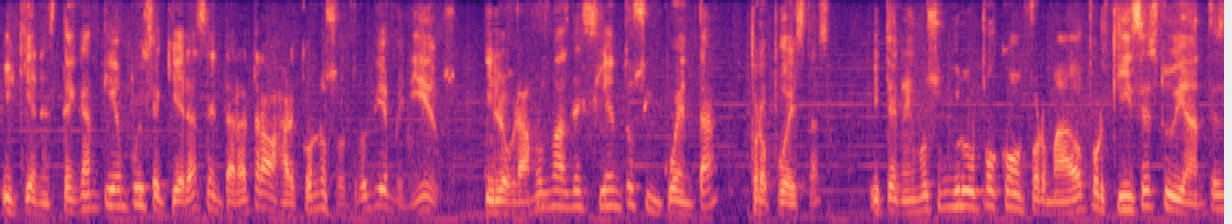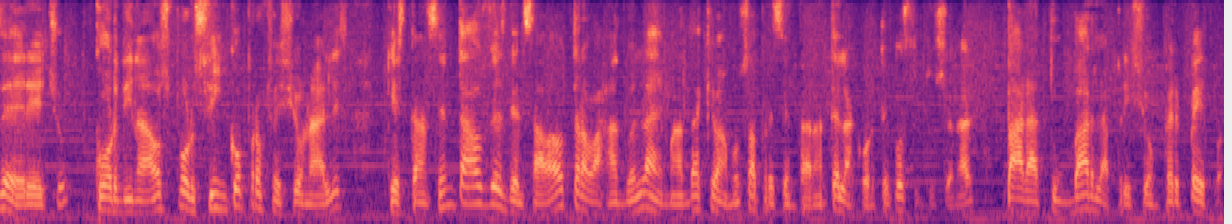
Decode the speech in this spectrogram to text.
y quienes tengan tiempo y se quieran sentar a trabajar con nosotros, bienvenidos. Y logramos más de 150 propuestas y tenemos un grupo conformado por 15 estudiantes de derecho, coordinados por 5 profesionales que están sentados desde el sábado trabajando en la demanda que vamos a presentar ante la Corte Constitucional para tumbar la prisión perpetua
